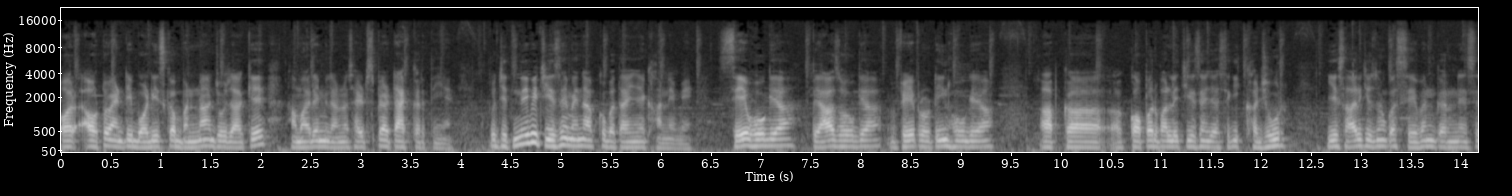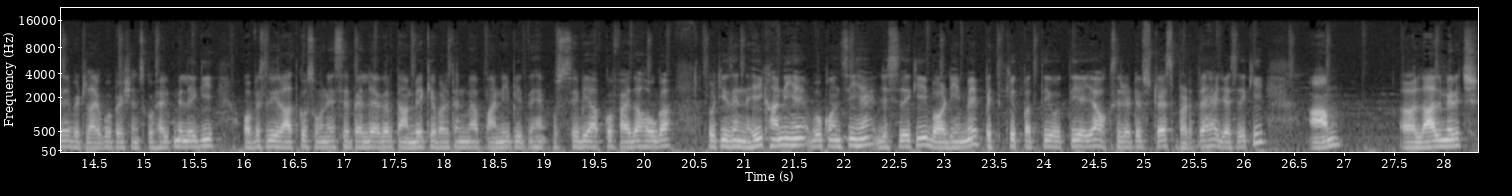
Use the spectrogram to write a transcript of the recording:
और ऑटो एंटीबॉडीज़ का बनना, जो जाके हमारे मिलानोसाइट्स पे अटैक करती हैं। तो जितनी भी चीज़ें मैंने आपको बताई हैं खाने में सेब हो गया, प्याज हो गया वे प्रोटीन हो गया, आपका कॉपर वाली चीज़ें जैसे कि खजूर, ये सारी चीज़ों का सेवन करने से विटलाइगो पेशेंट्स को हेल्प मिलेगी। ऑब्वियसली रात को सोने से पहले अगर तांबे के बर्तन में आप पानी पीते हैं, उससे भी आपको फ़ायदा होगा। जो चीज़ें नहीं खानी हैं, वो कौन सी हैं? जिससे कि बॉडी में पित्त की उत्पत्ति होती है या ऑक्सीडेटिव स्ट्रेस बढ़ता है, जैसे कि आम लाल मिर्च,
